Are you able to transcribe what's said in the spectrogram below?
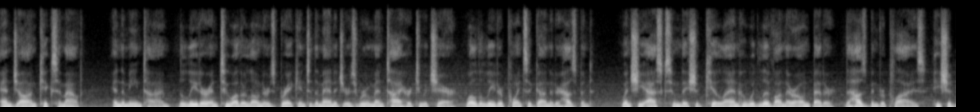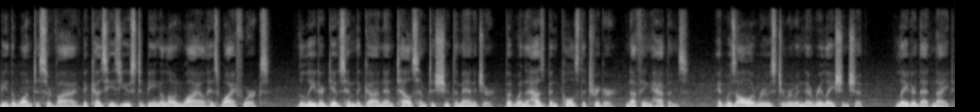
and John kicks him out. In the meantime, the leader and two other loners break into the manager's room and tie her to a chair, while the leader points a gun at her husband. When she asks whom they should kill and who would live on their own better, the husband replies, he should be the one to survive because he's used to being alone while his wife works. The leader gives him the gun and tells him to shoot the manager, but when the husband pulls the trigger, nothing happens. It was all a ruse to ruin their relationship. Later that night,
